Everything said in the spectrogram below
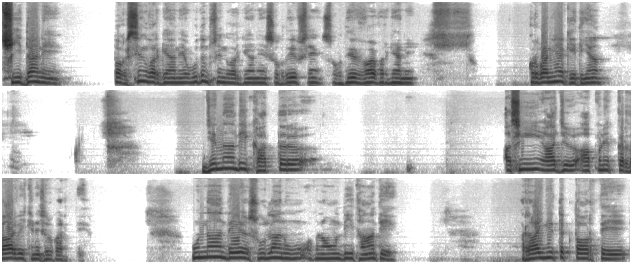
ਸ਼ਹੀਦਾਂ ਨੇ, ਭਗਤ ਸਿੰਘ ਵਰਗਿਆਂ ਨੇ, ਊਧਮ ਸਿੰਘ ਵਰਗਿਆਂ ਨੇ, ਸੁਖਦੇਵ ਸਿੰਘ, ਸੁਖਦੇਵ ਵਰਗਿਆਂ ਨੇ ਕੁਰਬਾਨੀਆਂ ਕੀਤੀਆਂ। ਜਿਨ੍ਹਾਂ ਦੀ ਖਾਤਰ ਅਸੀਂ ਅੱਜ ਆਪਣੇ ਕਿਰਦਾਰ ਵੇਚਣੇ ਸ਼ੁਰੂ ਕਰ ਦਿੱਤੇ। ਉਹਨਾਂ ਦੇ ਅਸੂਲਾਂ ਨੂੰ ਅਪਣਾਉਣ ਦੀ ਥਾਂ ਤੇ ਰਾਜਨੀਤਿਕ ਤੌਰ ਤੇ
